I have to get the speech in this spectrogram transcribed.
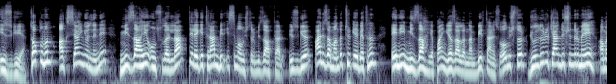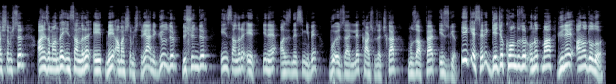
İzgü'ye. Toplumun aksiyen yönlerini mizahi unsurlarıyla dile getiren bir isim olmuştur Muzaffer Üzgü. Aynı zamanda Türk Edebiyatı'nın en iyi mizah yapan yazarlarından bir tanesi olmuştur. Güldürürken düşündürmeyi amaçlamıştır. Aynı zamanda insanları eğitmeyi amaçlamıştır. Yani güldür, düşündür, insanları eğit. Yine Aziz Nesin gibi bu özelliğiyle karşımıza çıkar Muzaffer İzgü. İlk eseri Gece Kondu'dur. Unutma Güney Anadolu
